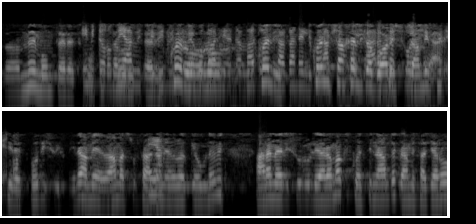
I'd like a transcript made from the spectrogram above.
მე მომწერეთ იმიტომ რომ მე არ ვიცი ვინ მეგობარია და ბატონი საგანელი თქვენი სახელი და გვარი დამიფიქსირეთ ბოდიშვილი რა მე ამას სულ ადამიანურად გეუბნებით არანაირი სურვილი არ მაქვს თქვენ წინააღმდეგ რამე საჯარო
